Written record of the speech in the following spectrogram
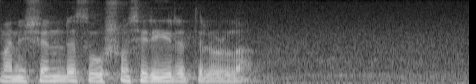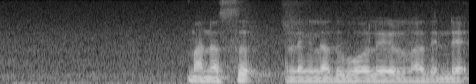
മനുഷ്യന്റെ സൂക്ഷ്മ ശരീരത്തിലുള്ള മനസ്സ് അല്ലെങ്കിൽ അതുപോലെയുള്ള അതിന്റെ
